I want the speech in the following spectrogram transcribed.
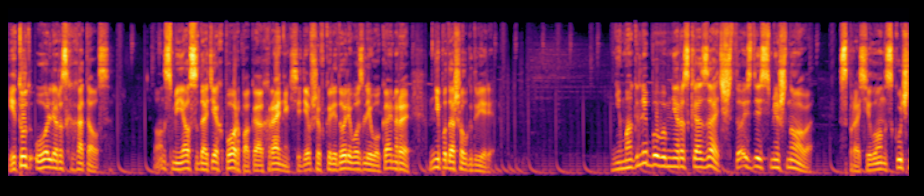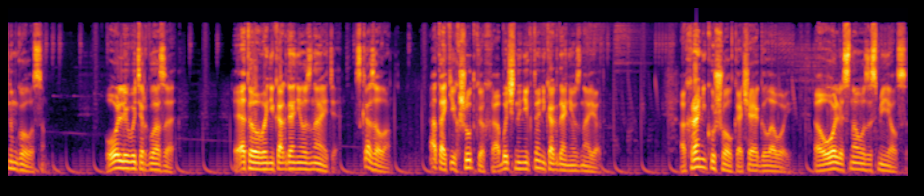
И тут Уолли расхохотался. Он смеялся до тех пор, пока охранник, сидевший в коридоре возле его камеры, не подошел к двери. «Не могли бы вы мне рассказать, что здесь смешного?» — спросил он скучным голосом. Олли вытер глаза. «Этого вы никогда не узнаете», — сказал он. «О таких шутках обычно никто никогда не узнает». Охранник ушел, качая головой, а Олли снова засмеялся.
